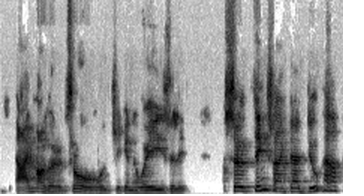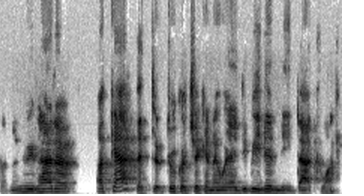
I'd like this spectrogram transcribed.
I'm not going to throw a whole chicken away easily. So things like that do happen. And we've had a, a cat that t- took a chicken away. We didn't eat that one.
